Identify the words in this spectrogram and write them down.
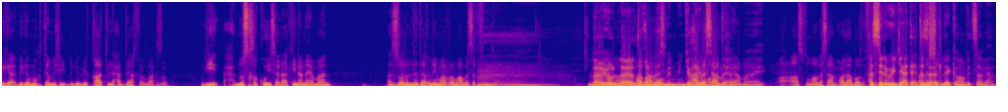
فبقى بقى مهتم شديد بقى بيقاتل لحد آخر لحظة. ودي نسخة كويسة لكن أنا يا مان الزول اللي لدغني مرة ما بثق فيه تاني. لا لا يلدغ ما- ما بس- المؤمن من ما جحر بسامحه مرتين يا ما مان. أصله ما بسامحه ولا بغفر هسه لو هي جات اعتذرت لك كمان بتسامحها؟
